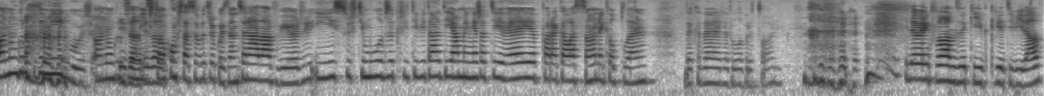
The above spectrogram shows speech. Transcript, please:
Ou num grupo de amigos, ou num grupo exato, de amigos estão a conversar sobre outra coisa, não tem nada a ver e isso estimula-vos a criatividade e amanhã já tem ideia para aquela ação, naquele plano da cadeira de laboratório. Ainda bem que falámos aqui de criatividade.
